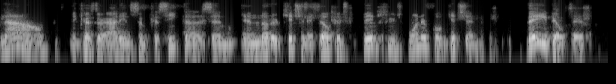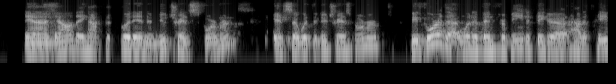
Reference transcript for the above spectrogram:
Now, because they're adding some casitas and, and another kitchen, they built this big, huge, wonderful kitchen. They built it. And now they have to put in a new transformer. And so with the new transformer, before that would have been for me to figure out how to pay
